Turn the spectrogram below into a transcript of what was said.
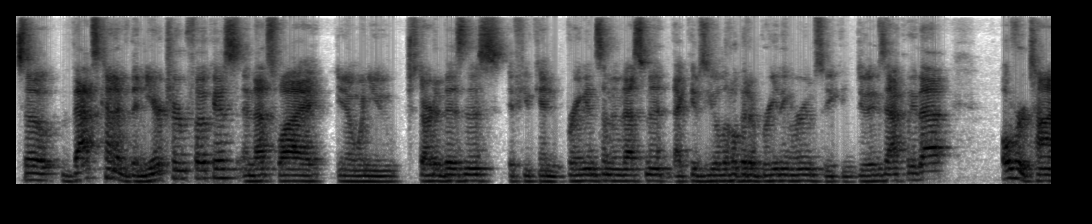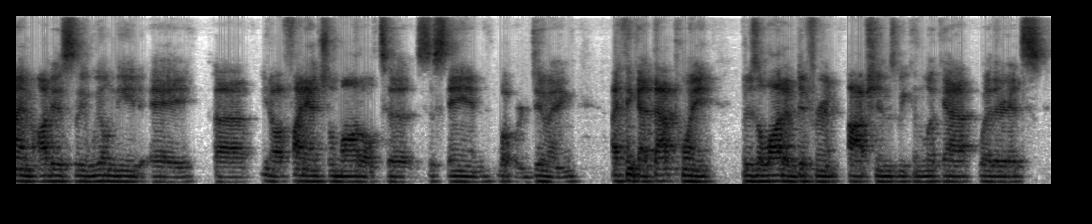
So that's kind of the near term focus. And that's why, you know, when you start a business, if you can bring in some investment, that gives you a little bit of breathing room so you can do exactly that. Over time, obviously, we'll need a uh, you know, a financial model to sustain what we're doing. I think at that point, there's a lot of different options we can look at, whether it's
